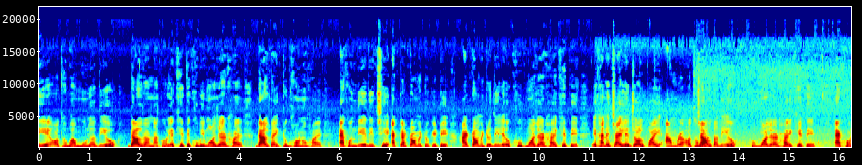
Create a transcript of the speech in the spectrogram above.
দিয়ে অথবা মূলা দিয়েও ডাল রান্না করলে খেতে খুবই মজার হয়। ডালটা একটু ঘন হয়। এখন দিয়ে দিচ্ছি একটা টমেটো কেটে। আর টমেটো দিলেও খুব মজার হয় খেতে। এখানে চাইলে জল পাই আমরা অথবা চালতা দিয়েও খুব মজার হয় খেতে। এখন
